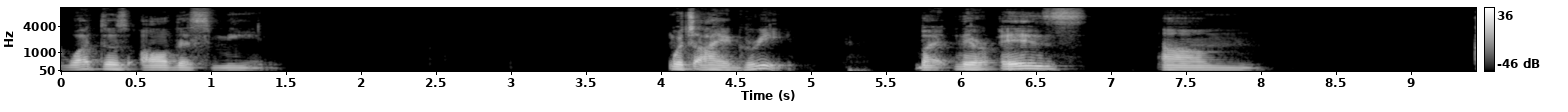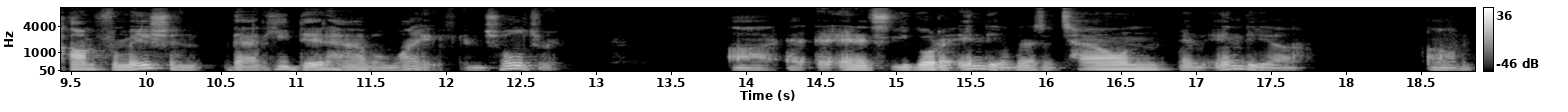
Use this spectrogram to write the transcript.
what does all this mean? Which I agree. But there is um confirmation that he did have a wife and children. Uh, and, and it's you go to India. There's a town in India, um,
